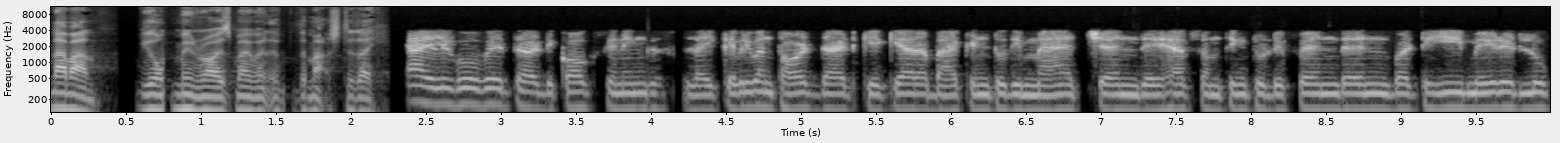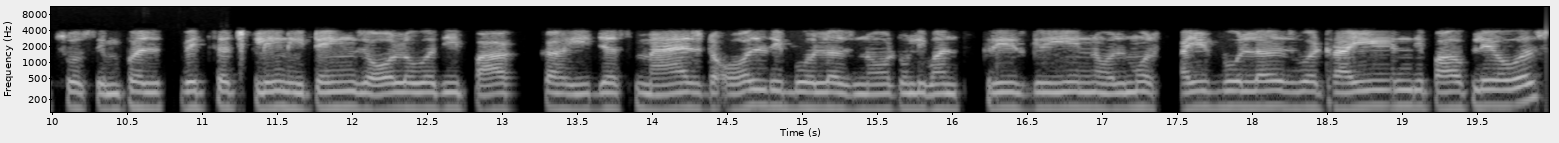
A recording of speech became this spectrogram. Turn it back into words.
Naman, your moonrise moment of the match today? I'll go with uh, innings. Like everyone thought that KKR are back into the match and they have something to defend in, but he made it look so simple with such clean hittings all over the park. Uh, he just smashed all the bowlers, not only one. Chris Green, almost five bowlers were tried in the power play overs,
